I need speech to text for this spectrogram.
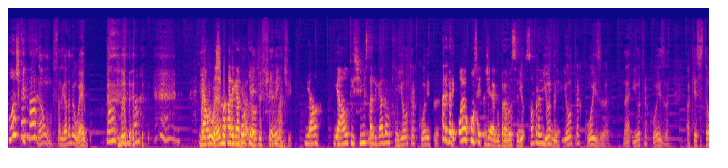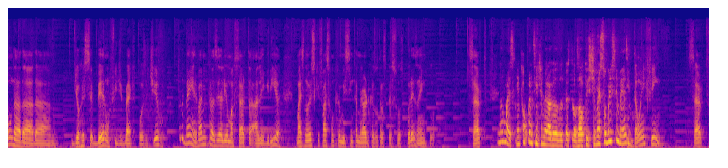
Lógico que Claro tá. que não, isso tá ligado ao meu ego. E a o autoestima ego tá tá ligada ao quê? É diferente. E a, e a autoestima está ligada ao quê? E outra coisa. Peraí, peraí, qual é o conceito de ego pra você? E- Só pra eu E outra, entender. e outra coisa, né? E outra coisa, a questão da, da- da- de eu receber um feedback positivo, tudo bem, ele vai me trazer ali uma certa alegria, mas não é isso que faz com que eu me sinta melhor do que as outras pessoas, por exemplo. Certo? Não, mas quem tá falando sentir melhor que as outras pessoas? A autoestima é sobre si mesmo. Então, enfim, certo?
